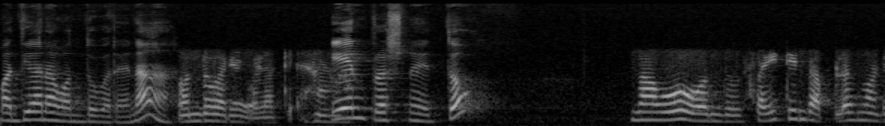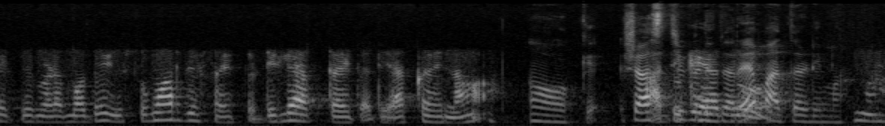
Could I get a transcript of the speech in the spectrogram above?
ಮಧ್ಯಾಹ್ನ ಒಂದೂವರೆನಾ? ಒಂದೂವರೆ ಒಳಗೆ ಹಾ. ಏನ್ ಪ್ರಶ್ನೆ ಇತ್ತು? ನಾವು ಒಂದು ಸೈಟ್ ಇಂದ ಅಪ್ಲೈ ಮಾಡಿದ್ವಿ ಮೇಡಮ್ ಅದು ಸುಮಾರು ದಿವಸ ಆಯ್ತು ಡಿಲೇ ಆಗ್ತಾ ಇದ್ದದ್ದು ಯಾಕೇನೋ ಓಕೆ ಶಾಸ್ತ್ರಿಗಳಿದ್ದಾರೆ ಮಾತಾಡಿ ಮಾತಾಡಿಮ್ಮ ಹ್ಮ್.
